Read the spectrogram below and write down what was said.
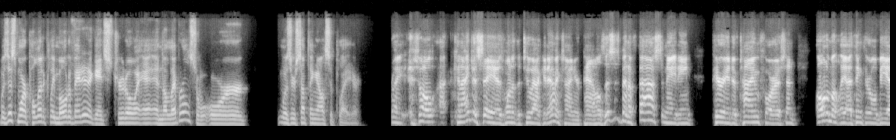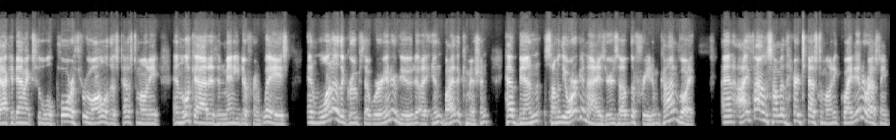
was this more politically motivated against trudeau and the liberals or, or was there something else at play here? Right. So, uh, can I just say, as one of the two academics on your panels, this has been a fascinating period of time for us. And ultimately, I think there will be academics who will pour through all of this testimony and look at it in many different ways. And one of the groups that were interviewed uh, in by the commission have been some of the organizers of the Freedom Convoy. And I found some of their testimony quite interesting.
